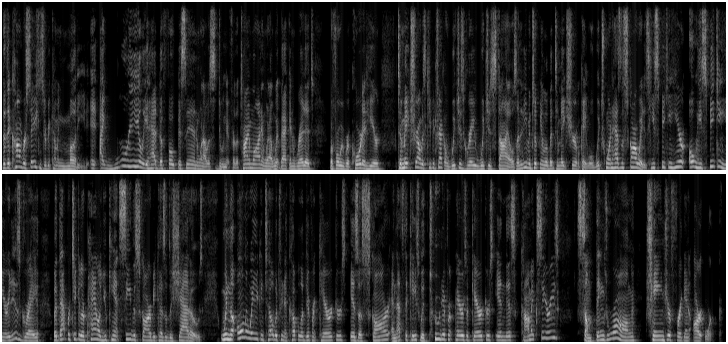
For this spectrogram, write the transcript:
that the conversations are becoming muddied. It, I really had to focus in when I was doing it for the timeline and when I went back and read it before we recorded here to make sure I was keeping track of which is Gray, which is Styles. And it even took me a little bit to make sure, okay, well, which one has the scar weight? Is he speaking here? Oh, he's speaking here. It is Gray, but that particular panel, you can't see the scar because of the shadows. When the only way you can tell between a couple of different characters is a scar, and that's the case with two different pairs of characters in this comic series, something's wrong. Change your friggin' artwork.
